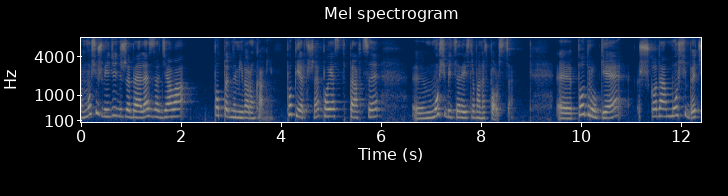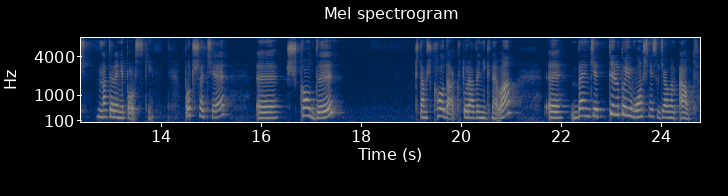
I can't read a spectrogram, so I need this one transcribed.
y, musisz wiedzieć, że BLS zadziała pod pewnymi warunkami. Po pierwsze, pojazd sprawcy y, musi być zarejestrowany w Polsce. Y, Po drugie, szkoda musi być na terenie Polski. Po trzecie, y, szkody, czy tam szkoda, która wyniknęła, y, będzie tylko i wyłącznie z udziałem aut,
